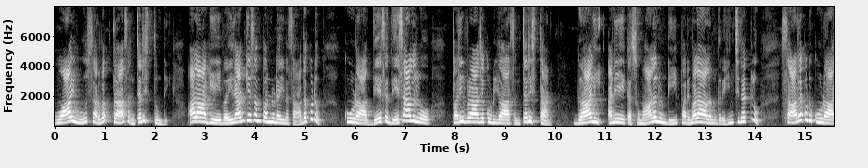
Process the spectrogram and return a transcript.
వాయువు సర్వత్రా సంచరిస్తుంది. అలాగే వైరాగ్య సంపన్నుడైన సాధకుడు కూడా దేశ దేశాలలో పరివ్రాజకుడిగా సంచరిస్తాడు. గాలి అనేక సుమాల నుండి పరిమళాలను గ్రహించినట్లు సాధకుడు కూడా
